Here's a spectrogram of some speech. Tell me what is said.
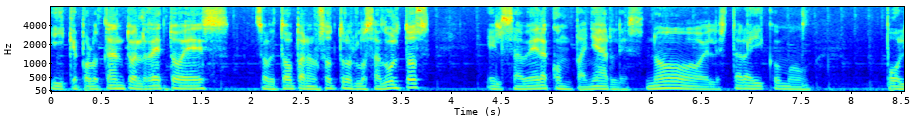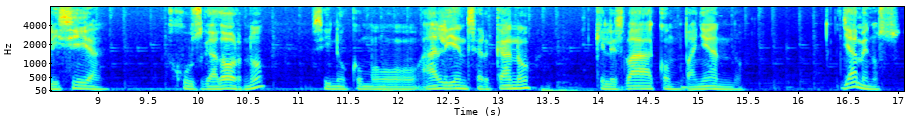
y que por lo tanto el reto es, sobre todo para nosotros los adultos, el saber acompañarles, no el estar ahí como policía, juzgador, ¿no? Sino como alguien cercano que les va acompañando. Llámenos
